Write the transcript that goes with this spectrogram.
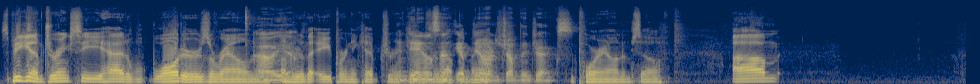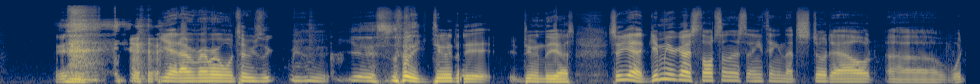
speaking of drinks, he had waters around Oh, yeah. under the apron. He kept And drinking. Danielson throughout the kept doing match, jumping jacks. pouring on himself. Um, yeah, and I remember one time he was like, "Yes," like doing the doing the yes. So yeah, give me your guys' thoughts on this. Anything that stood out? Uh, what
